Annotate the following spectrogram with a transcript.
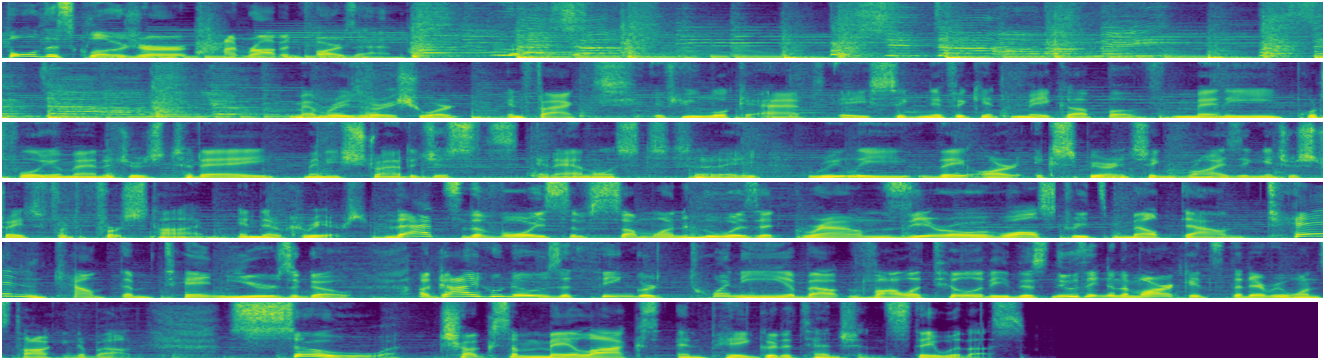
Full disclosure, I'm Robin Farzad. Memory is very short. In fact, if you look at a significant makeup of many portfolio managers today, many strategists and analysts today, really they are experiencing rising interest rates for the first time in their careers. That's the voice of someone who was at ground zero of Wall Street's meltdown 10, count them, 10 years ago. A guy who knows a thing or 20 about volatility, this new thing in the markets that everyone's talking about. So, chug some Maalox and pay good attention. Stay with us.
